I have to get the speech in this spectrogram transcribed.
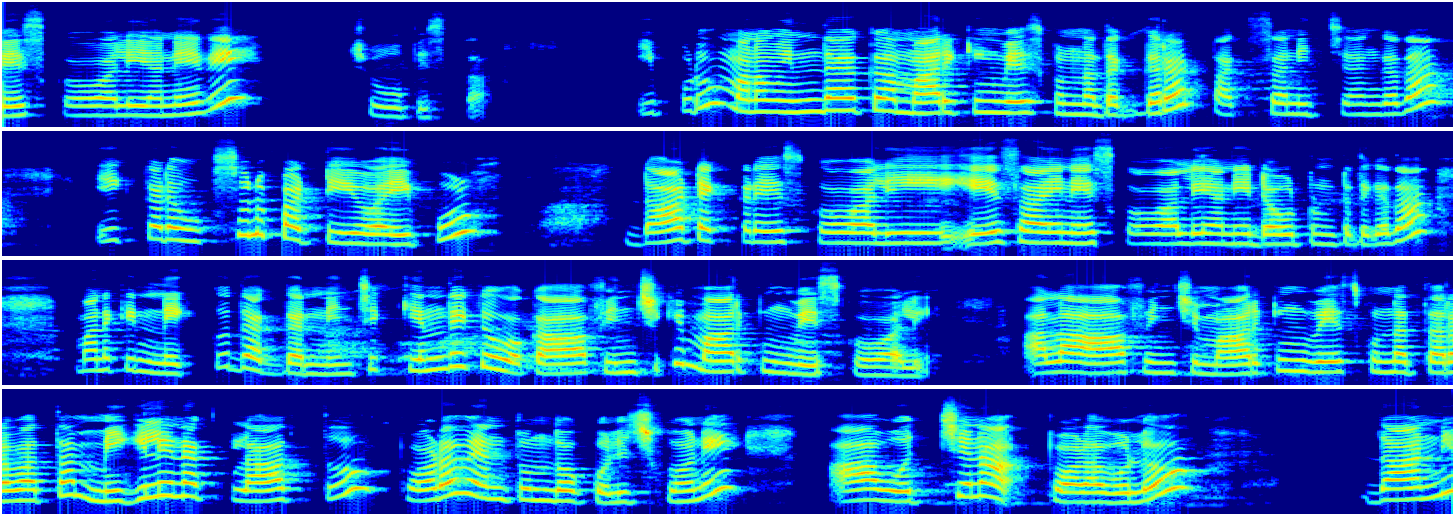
వేసుకోవాలి అనేది చూపిస్తా. ఇప్పుడు మనం ఇందాక మార్కింగ్ వేసుకున్న దగ్గర టక్స్ అని ఇచ్చాం కదా ఇక్కడ ఉక్సులు పట్టి వైపు డాట్ ఎక్కడ వేసుకోవాలి ఏ సాయిని వేసుకోవాలి అని డౌట్ ఉంటుంది కదా! మనకి నెక్ దగ్గర నుంచి కిందకి ఒక హాఫ్ ఇంచ్కి మార్కింగ్ వేసుకోవాలి. అలా హాఫ్ ఇంచ్ మార్కింగ్ వేసుకున్న తర్వాత మిగిలిన క్లాత్ పొడవు ఎంత ఉందో కొలుచుకొని ఆ వచ్చిన పొడవులో దాన్ని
